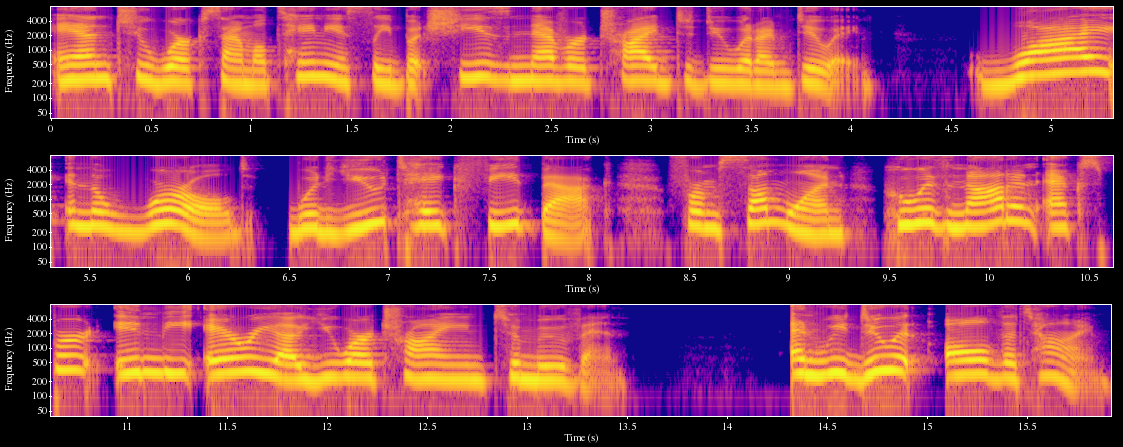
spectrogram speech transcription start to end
and to work simultaneously, but she's never tried to do what I'm doing. Why in the world would you take feedback from someone who is not an expert in the area you are trying to move in? And we do it all the time.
